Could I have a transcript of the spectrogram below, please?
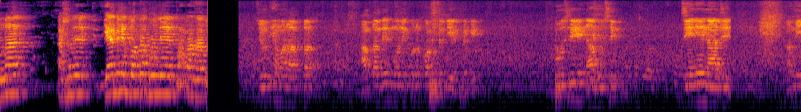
ওনার আসলে জ্ঞানের কথা বলে পারা যাবে। যদি আমার আব্বা আপনাদের মনে কোনো কষ্ট দিয়ে থাকে, বুঝে না বুঝে জেনে না জেনে আমি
